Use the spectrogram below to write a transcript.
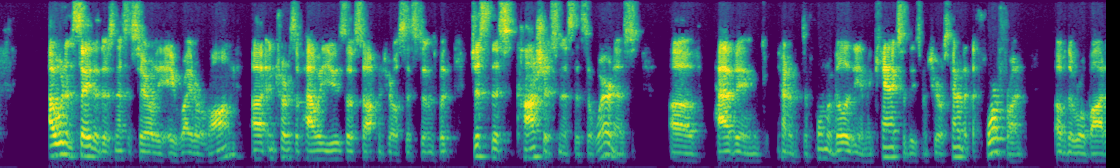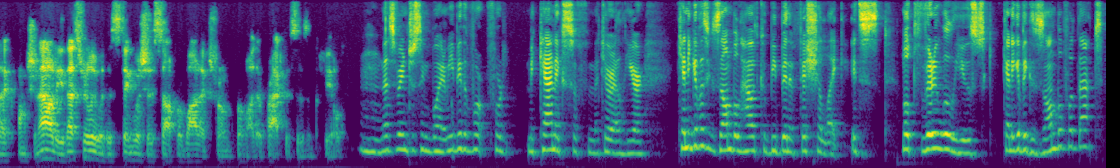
i wouldn't say that there's necessarily a right or wrong uh, in terms of how we use those soft material systems but just this consciousness this awareness of having kind of deformability and mechanics of these materials kind of at the forefront of the robotic functionality. That's really what distinguishes soft robotics from from other practices in the field. Mm-hmm. That's a very interesting point. Maybe the for, for mechanics of material here. Can you give us example how it could be beneficial? Like it's not very well used. Can you give example for that?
